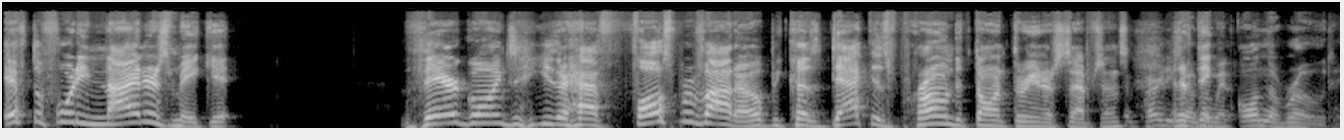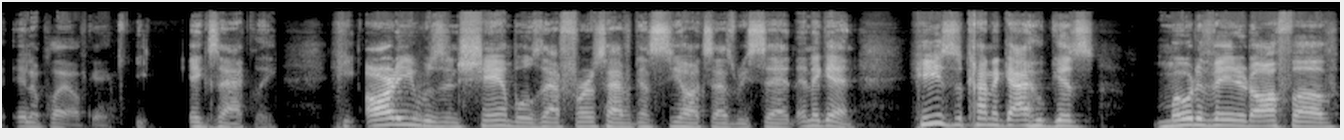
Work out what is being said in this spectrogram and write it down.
If the 49ers make it, they're going to either have false bravado because Dak is prone to throwing three interceptions. And And if they- win on the road in a playoff game. Exactly. He already was in shambles that first half against Seahawks, as we said. And again, he's the kind of guy who gets motivated off of.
